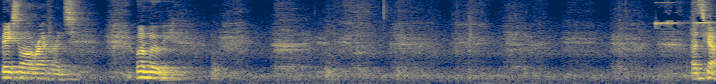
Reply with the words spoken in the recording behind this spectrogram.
Baseball reference. What a movie? Let's go.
